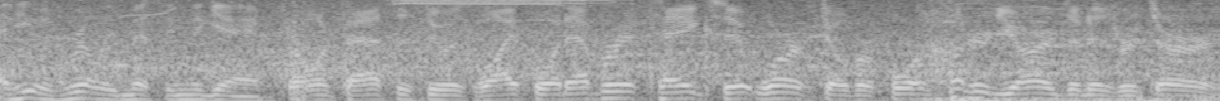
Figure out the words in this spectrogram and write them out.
and he was really missing the game. Throwing passes to his wife, whatever it takes, it worked. Over 400 yards in his return.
